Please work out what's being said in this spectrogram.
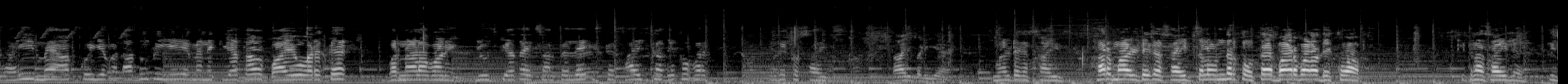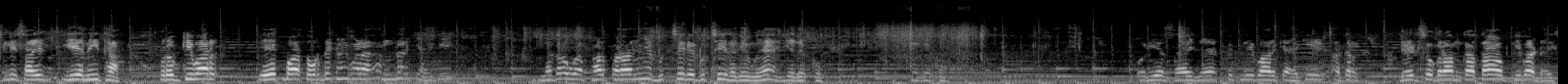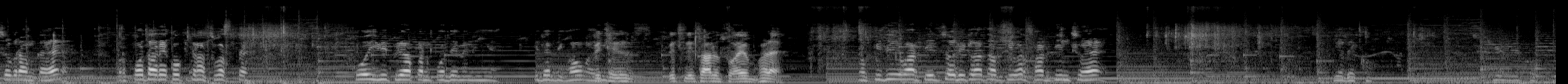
भाई मैं आपको ये बता दूँ कि ये मैंने किया था बायो वर्क बरनाला वाली यूज़ किया था एक साल पहले। इसका साइज़ का देखो फ़र्क। ये देखो साइज़ साइज़ बढ़िया है। माल्टे का साइज़ हर माल्टे का साइज़ चलो अंदर तो होता है। बार बार देखो आप। कितना साइज़ है। पिछली साइज़ ये नहीं था। और अब की बार एक बात और देखने वाला है। अंदर क्या है कि लगा हुआ फल पड़ा नहीं है। गुच्छे के गुच्छे ही लगे हुए हैं। ये देखो ये देखो। और ये साइज़ है। पिछली बार क्या है कि अगर डेढ़ सौ ग्राम का था अब की बार ढाई सौ ग्राम का है। और पौधा देखो कितना स्वस्थ है। कोई भी पीड़ापन पौधे में नहीं है। इधर दिखाओ पिछले साल सोए भड़ा और पिछली बार तीन सौ निकला था अब की बार साढ़े तीन सौ है। ये देखो। ये देखो।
